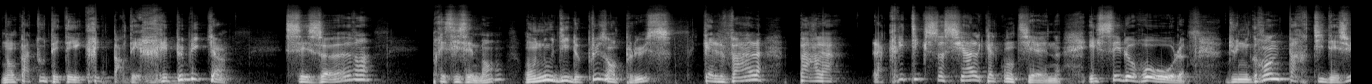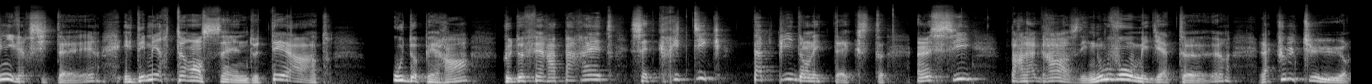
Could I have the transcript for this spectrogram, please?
n'ont pas toutes été écrites par des républicains. Ces œuvres, précisément, on nous dit de plus en plus qu'elles valent par la la critique sociale qu'elles contiennent. Et c'est le rôle d'une grande partie des universitaires et des metteurs en scène de théâtre ou d'opéra que de faire apparaître cette critique tapie dans les textes. Ainsi, par la grâce des nouveaux médiateurs, la culture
